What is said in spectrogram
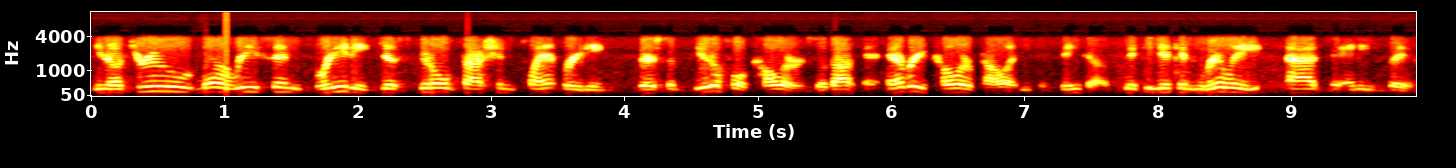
You know, through more recent breeding, just good old fashioned plant breeding, there's some beautiful colors. About every color palette you can think of, you can, you can really add to any space.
